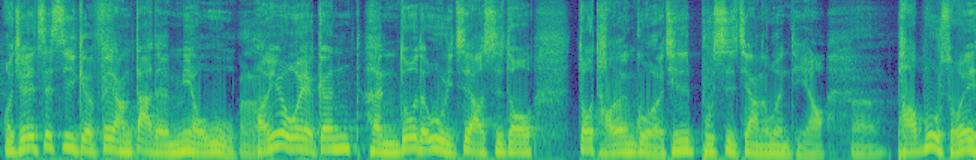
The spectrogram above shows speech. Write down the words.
我觉得这是一个非常大的谬误嗯，因为我也跟很多的物理治疗师都都讨论过了，其实不是这样的问题哦。嗯跑步所谓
